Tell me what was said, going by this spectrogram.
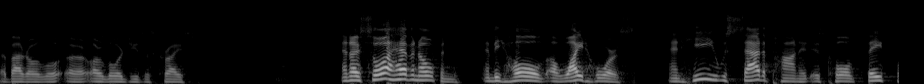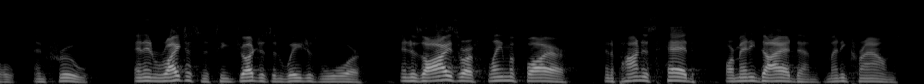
about our Lord, uh, our Lord Jesus Christ. And I saw heaven opened, and behold, a white horse, and he who sat upon it is called faithful and true. And in righteousness he judges and wages war. And his eyes are a flame of fire, and upon his head are many diadems, many crowns.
